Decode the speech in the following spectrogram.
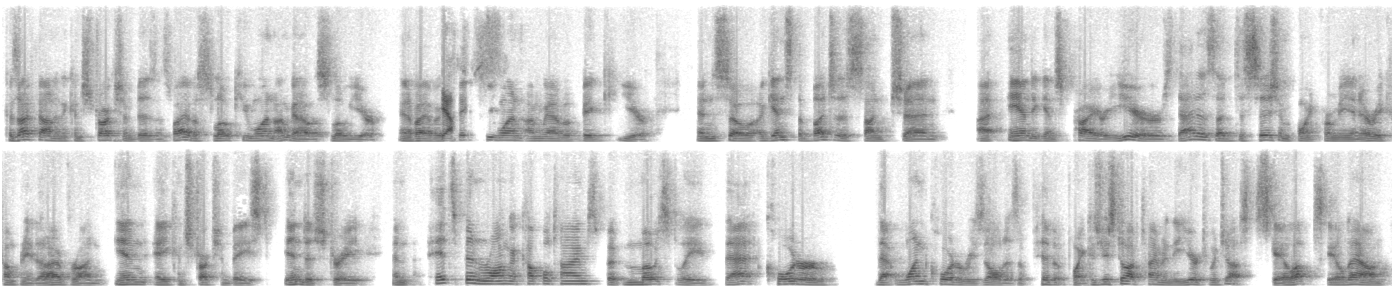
Because I found in the construction business, if I have a slow Q1, I'm going to have a slow year. And if I have a yeah. big Q1, I'm going to have a big year. And so, against the budget assumption uh, and against prior years, that is a decision point for me in every company that I've run in a construction based industry. And it's been wrong a couple times, but mostly that quarter that one quarter result is a pivot point because you still have time in the year to adjust, scale up, scale down,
